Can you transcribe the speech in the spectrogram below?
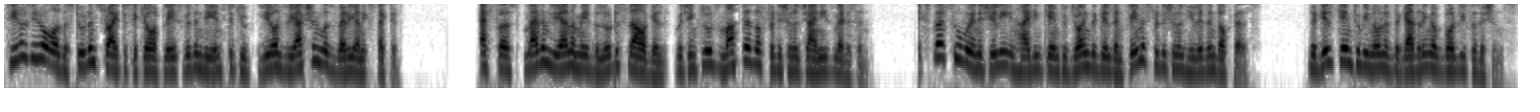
Zero zero all the students tried to secure a place within the institute. Leon's reaction was very unexpected. At first, Madame Liana made the Lotus Flower Guild, which includes masters of traditional Chinese medicine. Experts who were initially in hiding came to join the guild and famous traditional healers and doctors. The guild came to be known as the Gathering of Godly Physicians.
